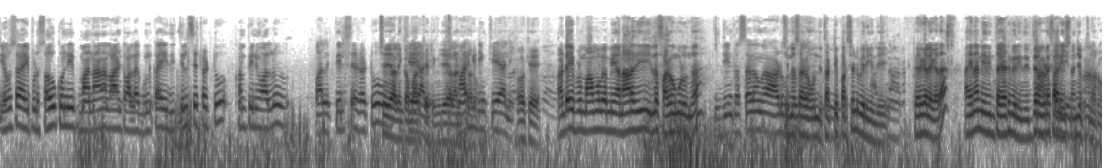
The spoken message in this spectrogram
వ్యవసాయం. ఇప్పుడు చదువుకొని మా నాన్న లాంటి వాళ్ళ గునుక ఇది తెలిసేటట్టు కంపెనీ వాళ్ళు వాళ్ళకి తెలిసేటట్టు చేయాలి ఇంకా marketing చేయాలంటున్నారు. మార్కెటింగ్ చేయాలి. ఓకే. అంటే ఇప్పుడు మామూలుగా మీ నాన్నది ఇళ్ళ సగం కూడా ఉందా? దీంట్లో సగంగా అడుగు చిన్న సగం ఉంది. థర్టీ పర్సెంట్ పెరిగింది. పెరగలే కదా? అయినా నీది ఇంత ఎట పెరిగింది? ఇద్దరు కూడా సారి అని చెప్తున్నారు.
